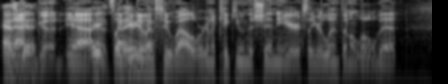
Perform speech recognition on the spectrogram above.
as that good. Yeah, There- it's like you're doing too well. We're going to kick you in the shin here, so you're limping a little bit.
